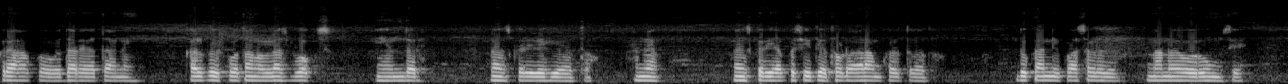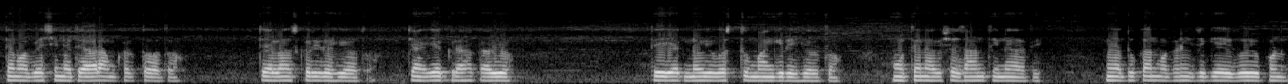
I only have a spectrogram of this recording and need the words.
ગ્રાહકો વધારે હતા નહીં. કલ્પેશ પોતાનો લંચ બોક્સની અંદર લંચ કરી રહ્યો હતો અને લંચ કર્યા પછી તે થોડો આરામ કરતો હતો. દુકાનની પાછળ નાનો એવો રૂમ છે. તેમાં બેસીને તે આરામ કરતો હતો. તે લંચ કરી રહ્યો હતો. ત્યાં એક ગ્રાહક આવ્યો. તે એક નવી વસ્તુ માંગી રહ્યો હતો. હું તેના વિશે જાણતી ન હતી. મેં દુકાનમાં ઘણી જગ્યાએ જોયું પણ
